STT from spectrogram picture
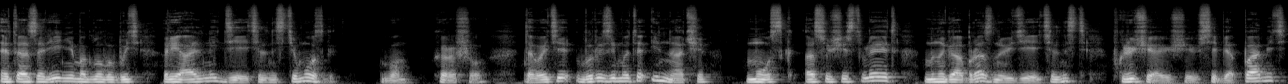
Это озарение могло бы быть реальной деятельностью мозга. Бом, хорошо. Давайте выразим это иначе. Мозг осуществляет многообразную деятельность, включающую в себя память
